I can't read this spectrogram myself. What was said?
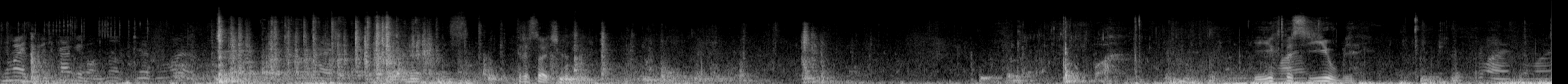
Знімайте батька бігом, ну, я знімаю. Давай. Трясочка. Опа. Її хтось їв, блядь. Тримає, тримає.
